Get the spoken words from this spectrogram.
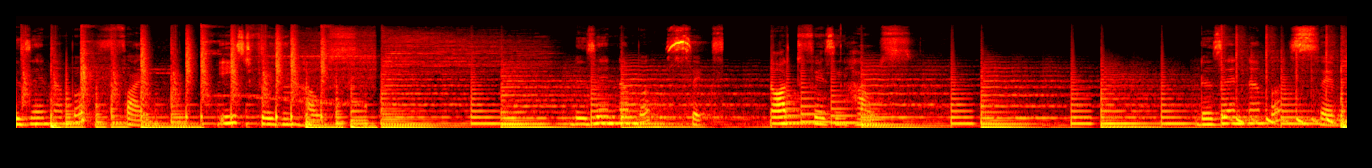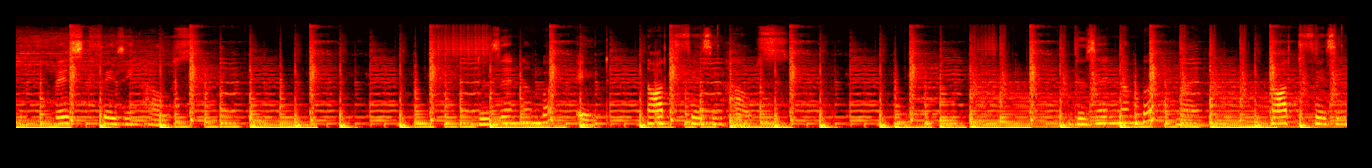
Design number 5 East facing house. Design number 6 North facing house. Design number 7 West facing house. Design number 8 North facing house. Design number 9 North facing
